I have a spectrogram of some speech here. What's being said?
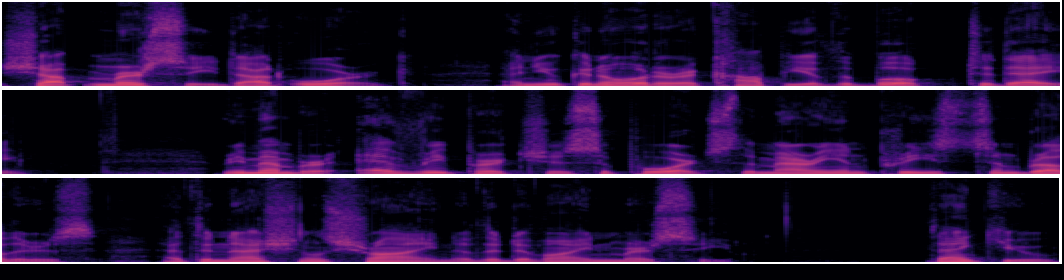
shopmercy.org and you can order a copy of the book today. Remember, every purchase supports the Marian priests and brothers at the National Shrine of the Divine Mercy. Thank you,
